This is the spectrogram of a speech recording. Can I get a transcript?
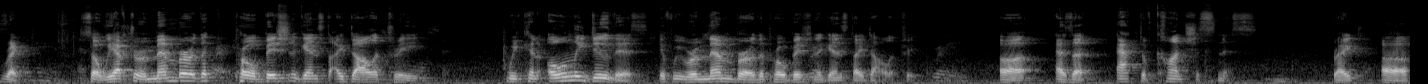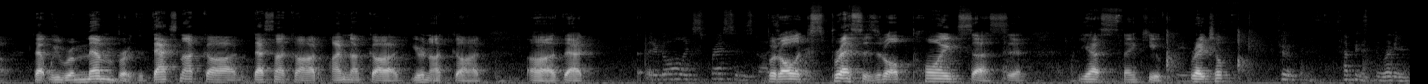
Right. So we have to remember the prohibition against idolatry. We can only do this if we remember the prohibition against idolatry Right. uh, as an act of consciousness, right? Uh, that we remember that that's not God, that's not God, I'm not God, you're not God. Uh, that, But it all expresses God's. but all glory. expresses, it all points us. Uh, yes, thank you, Rachel. So, something that's been running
